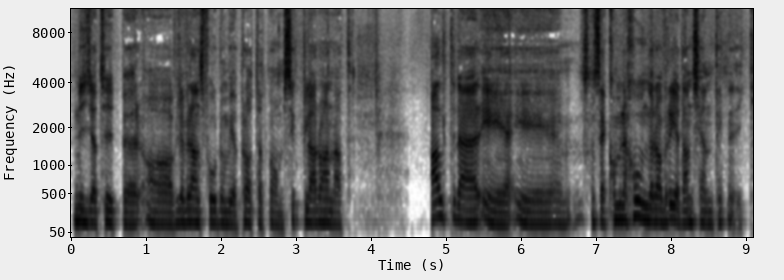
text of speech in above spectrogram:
nya typer av leveransfordon, vi har pratat om cyklar och annat. Allt det där är, är ska säga, kombinationer av redan känd teknik.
